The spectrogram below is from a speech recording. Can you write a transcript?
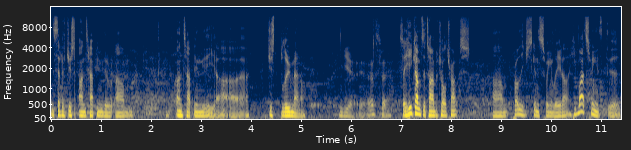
instead of just untapping the um, untapping the uh, just blue mana. Yeah, yeah, that's fair. So here comes the Time Patrol Trunks. Um, probably just gonna swing later. He might swing into the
